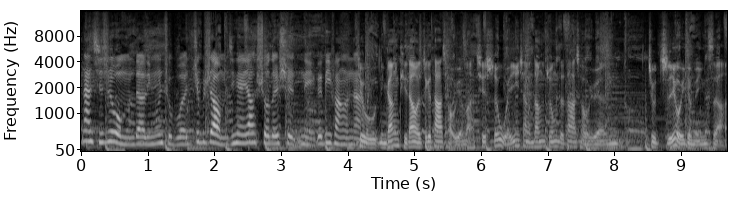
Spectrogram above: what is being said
那其实我们的柠檬主播知不知道我们今天要说的是哪个地方了呢？就你刚刚提到的这个大草原嘛，其实我印象当中的大草原就只有一个名字啊，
